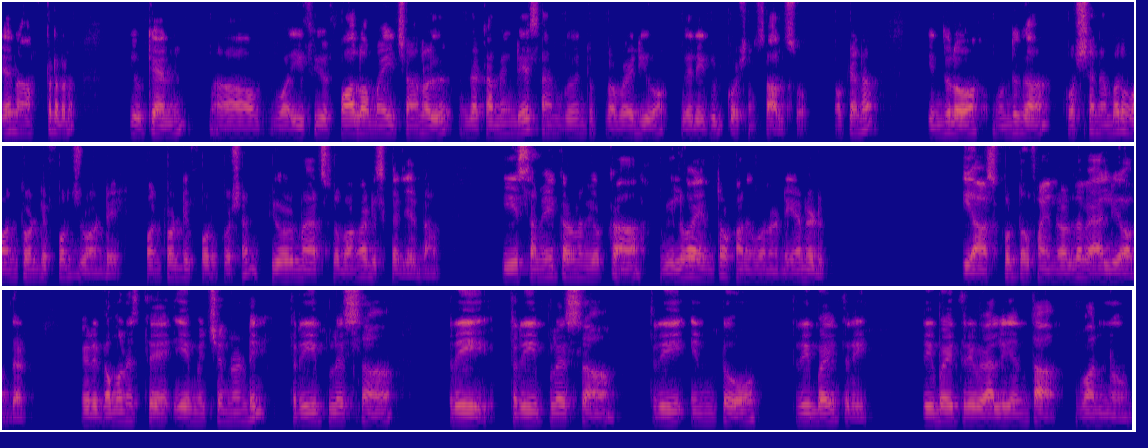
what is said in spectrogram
Then after you can if you follow my channel in the coming days I'm going to provide you very good questions also. ఓకేనా? ఇందులో ముందుగా question number one twenty four చూడండి. One twenty four question pure మ్యాథ్స్లో బాగా డిస్కస్ చేద్దాం. ఈ సమీకరణం యొక్క విలువ ఎంతో కనుగొనండి. అన్నాడు ఈ ask to find out the value of that. మీరు గమనిస్తే ఏమి ఇచ్చిండండి three plus three three plus three into three by three. Three by three value ఎంత? వన్.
